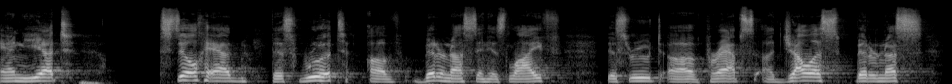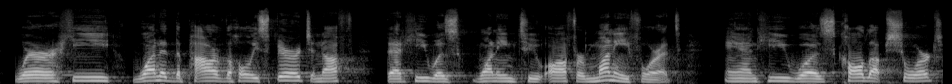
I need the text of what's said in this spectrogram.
and yet still had this root of bitterness in his life, this root of perhaps a jealous bitterness where he wanted the power of the Holy Spirit enough that he was wanting to offer money for it and he was called up short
